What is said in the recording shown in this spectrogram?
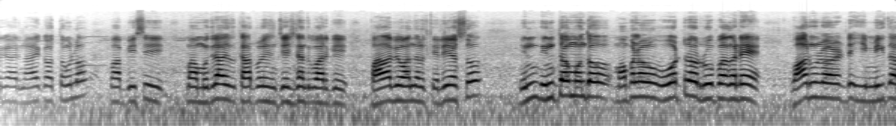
గారి నాయకత్వంలో మా బీసీ మా ముదిరాజ్ కార్పొరేషన్ చేసినందుకు వారికి పాదాభివందనలు తెలియజేస్తూ ఇన్- ఇంతకుముందు మమ్మల్ని ఓటర్ రూపంగానే వారు ఈ మిగతా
